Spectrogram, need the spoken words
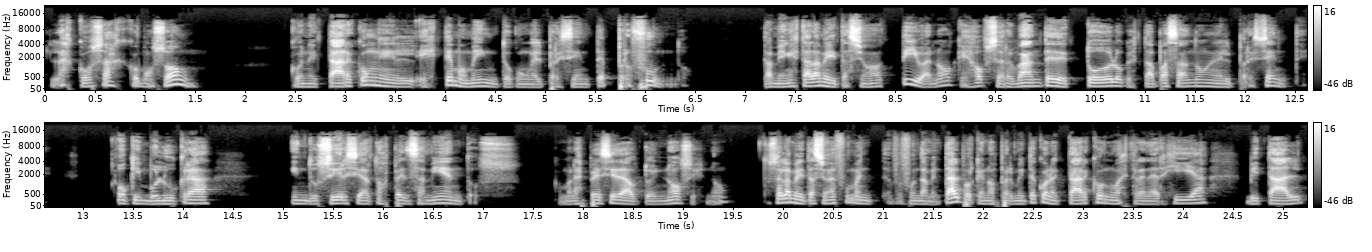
las cosas como son. Conectar con el, este momento, con el presente profundo. También está la meditación activa, ¿no? Que es observante de todo lo que está pasando en el presente. O que involucra inducir ciertos pensamientos, como una especie de autohipnosis, ¿no? Entonces la meditación es fundamental porque nos permite conectar con nuestra energía vital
